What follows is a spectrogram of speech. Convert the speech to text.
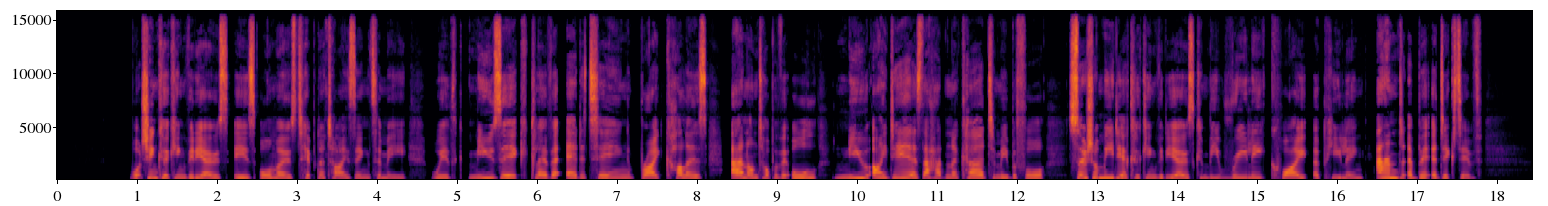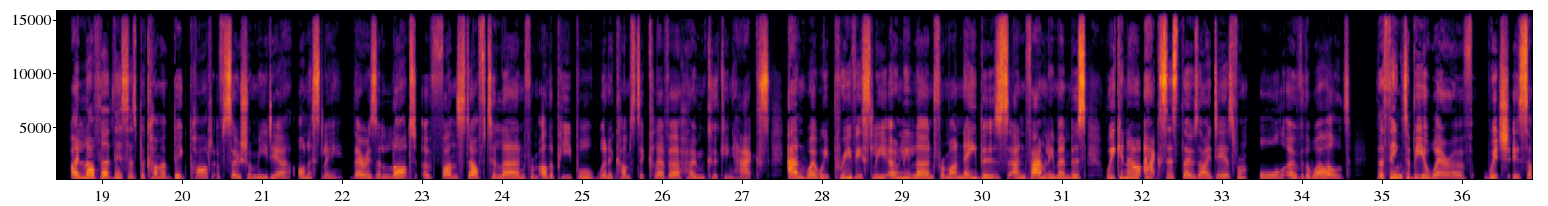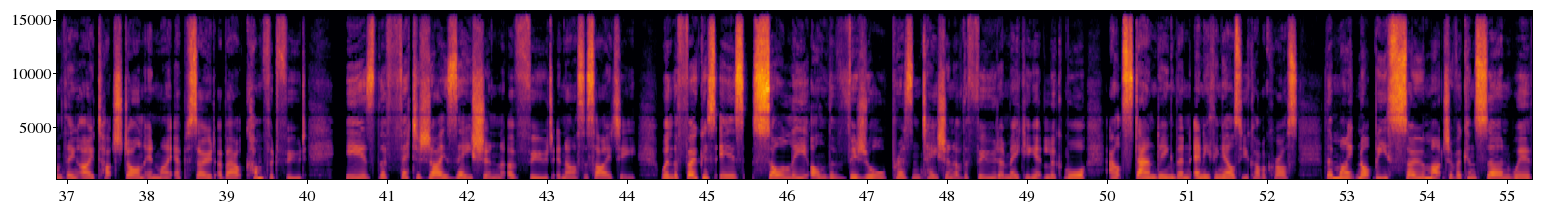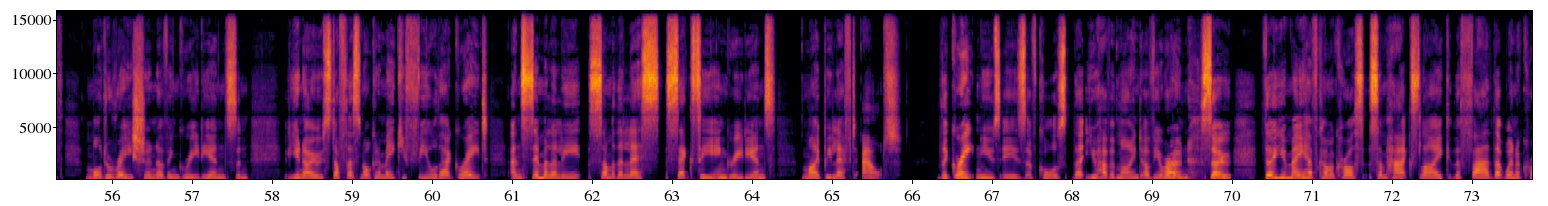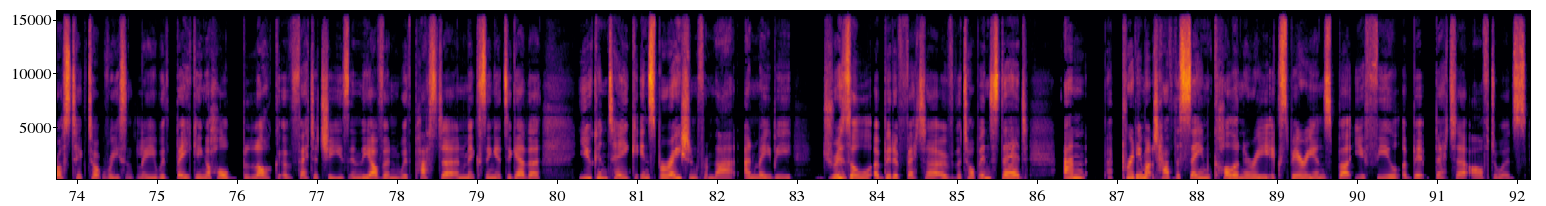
Watching cooking videos is almost hypnotizing to me, with music, clever editing, bright colors, and on top of it all, new ideas that hadn't occurred to me before. Social media cooking videos can be really quite appealing and a bit addictive. I love that this has become a big part of social media, honestly. There is a lot of fun stuff to learn from other people when it comes to clever home cooking hacks. And where we previously only learned from our neighbours and family members, we can now access those ideas from all over the world. The thing to be aware of, which is something I touched on in my episode about comfort food, is the fetishization of food in our society. When the focus is solely on the visual presentation of the food and making it look more outstanding than anything else you come across, there might not be so much of a concern with moderation of ingredients and, you know, stuff that's not going to make you feel that great. And similarly, some of the less sexy ingredients might be left out. The great news is, of course, that you have a mind of your own. So, though you may have come across some hacks like the fad that went across TikTok recently with baking a whole block of feta cheese in the oven with pasta and mixing it together, you can take inspiration from that and maybe drizzle a bit of feta over the top instead. And uh, pretty much have the same culinary experience, but you feel a bit better afterwards.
